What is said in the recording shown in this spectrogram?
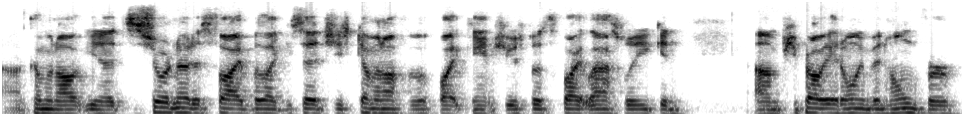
uh, coming off, you know, it's a short notice fight, but like you said, she's coming off of a fight camp. She was supposed to fight last week, and um, she probably had only been home for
